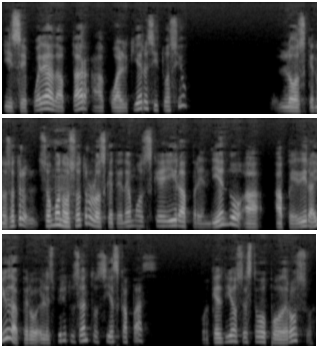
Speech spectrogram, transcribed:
y se puede adaptar a cualquier situación. Los que nosotros somos nosotros los que tenemos que ir aprendiendo a, a pedir ayuda, pero el Espíritu Santo sí es capaz, porque es Dios, es todopoderoso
